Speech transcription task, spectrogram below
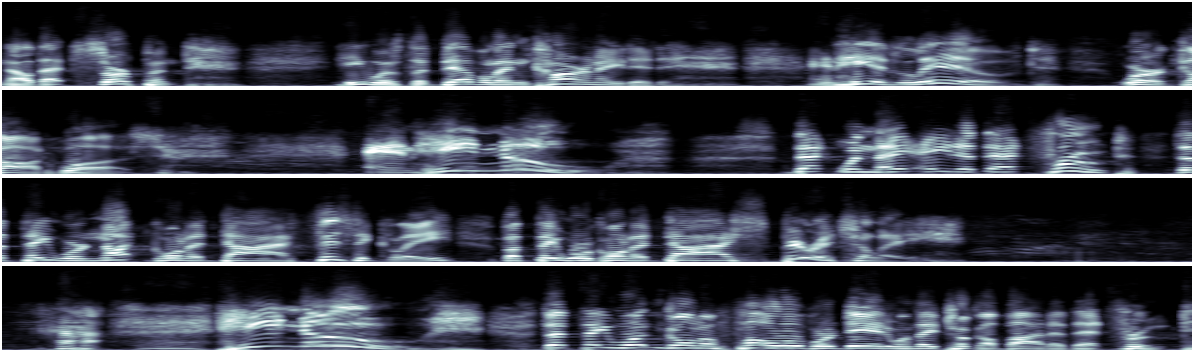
Now, that serpent, he was the devil incarnated, and he had lived where God was. And he knew that when they ate of that fruit that they were not going to die physically but they were going to die spiritually he knew that they wasn't going to fall over dead when they took a bite of that fruit.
